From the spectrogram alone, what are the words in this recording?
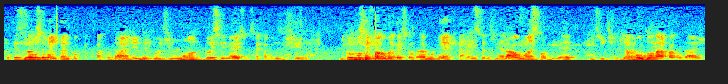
Porque senão você vai entrar em qualquer faculdade, depois de um ou dois semestres você acaba desistindo. E quando você falou da questão da mulher, cara, isso é no geral, não é só mulher, no sentido de abandonar a faculdade.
